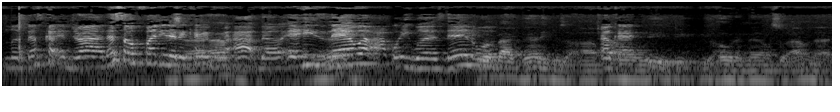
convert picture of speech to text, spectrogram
look. That's cut and dry. That's so funny that it came from how- op though, and he's Yeah. now a op. Or he was then, Well, or back then he was an op. Okay. We, we, we older now, so I'm not,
